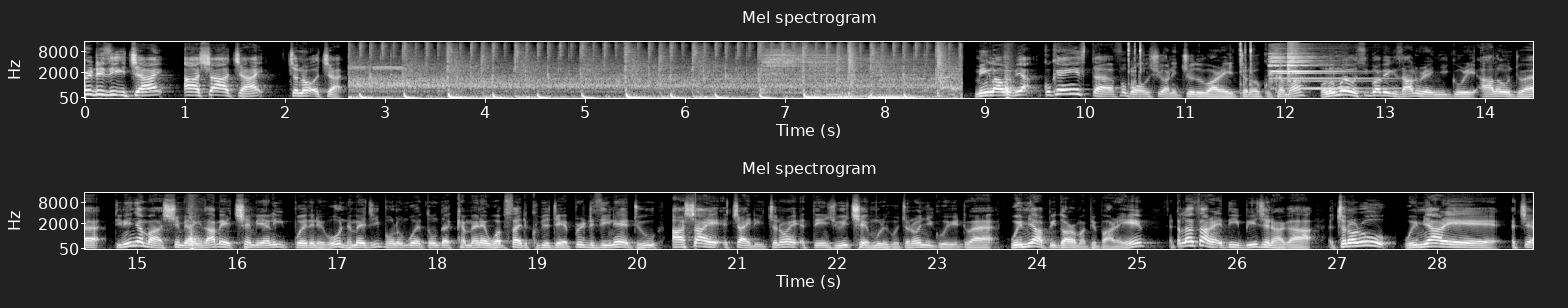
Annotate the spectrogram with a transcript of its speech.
Predigy အကြိုက်အာရှအကြိုက်ကျွန်တော်အကြိုက် မင်္ဂလာပါဗျကိုကိန်းစတာဖုတ်ဘောရှူကနေကြိုဆိုပါရကျွန်တော်ကိုခတ်ပါဘလုံးမွဲကိုစီးပွားရေးကစားလို့တဲ့ညီကိုတွေအားလုံးအတွက်ဒီနေ့ညမှာရှင်ပြိုင်ကစားမယ့်ချန်ပီယံလိပွဲတွေကိုနာမည်ကြီးဘလုံးမွဲသုံးသက်ခံမှန်းတဲ့ website တစ်ခုဖြစ်တဲ့ Predigy နဲ့အတူအာရှရဲ့အကြိုက်တွေကျွန်တော်ရဲ့အသင်ရွေးချယ်မှုတွေကိုကျွန်တော်ညီကိုတွေအတွက်ဝေမျှပြီးသွားရမှာဖြစ်ပါတယ်တလက်စားတဲ့အတီးပေးချင်တာကကျွန်တော်တို့ဝေမျှတဲ့အကြံ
